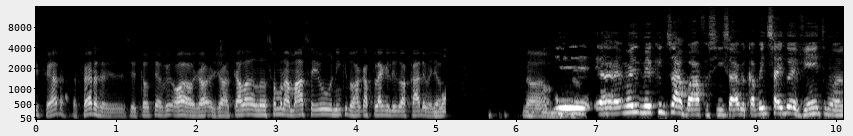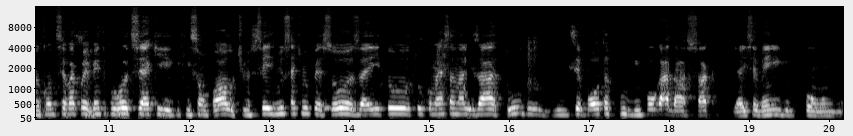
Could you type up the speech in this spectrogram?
Que fera, é fera. Então tem a ver. Ó, já, já até lançamos na massa aí o link do Haga Flag ali do Academy. Né? Não, e, é meio que um desabafo, assim, sabe? Eu acabei de sair do evento, mano. Quando você vai pro Sim. evento pro outro, você é aqui, aqui em São Paulo, tinha 6 mil, 7 mil pessoas, aí tu, tu começa a analisar tudo e você volta empolgadaço, saca? E aí você vem pô, um,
